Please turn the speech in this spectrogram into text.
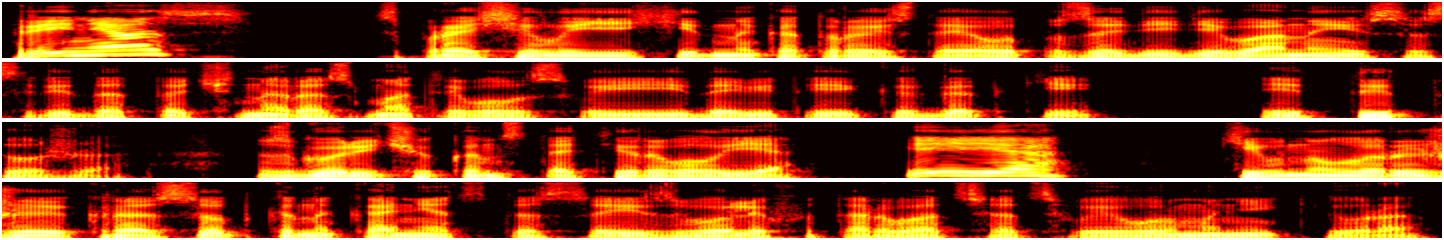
«Принес?» — спросила ехидна, которая стояла позади дивана и сосредоточенно рассматривала свои ядовитые коготки. «И ты тоже», — с горечью констатировал я. «И я», — кивнула рыжая красотка, наконец-то соизволив оторваться от своего маникюра.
